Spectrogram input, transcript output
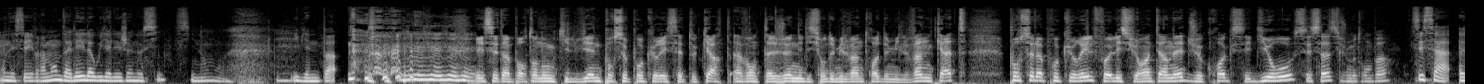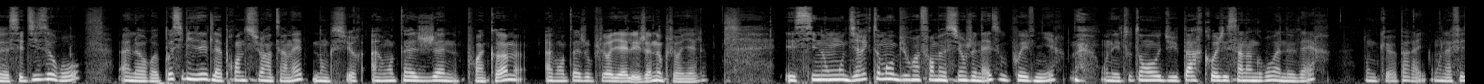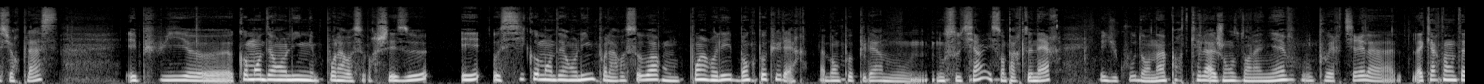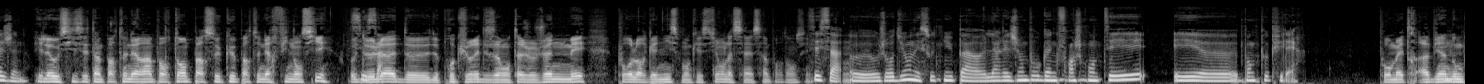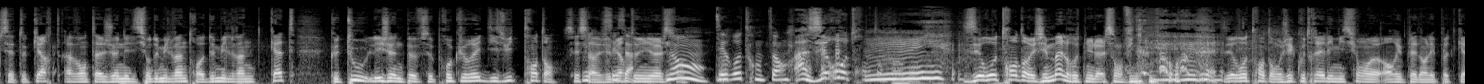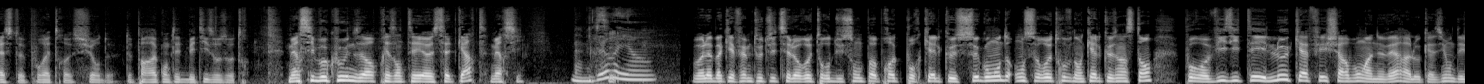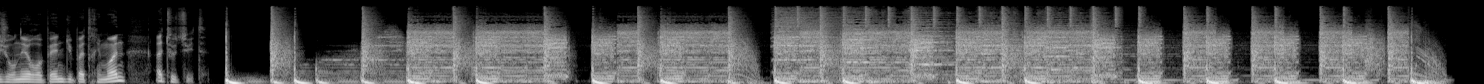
on essaye vraiment d'aller là où il y a les jeunes aussi. Sinon, euh, ils viennent pas. Et c'est important donc qu'ils viennent pour se procurer cette carte Avantage Jeune édition 2023-2024. Pour se la procurer, il faut aller sur internet. Je crois que c'est 10 euros, c'est ça, si je me trompe pas? C'est ça, euh, c'est 10 euros. Alors, euh, possibilité de la prendre sur Internet, donc sur avantagejeune.com, avantage au pluriel et jeune au pluriel. Et sinon, directement au bureau information jeunesse, vous pouvez venir. On est tout en haut du parc Roger Salingro à Nevers. Donc, euh, pareil, on l'a fait sur place. Et puis, euh, commander en ligne pour la recevoir chez eux. Et aussi commander en ligne pour la recevoir en point relais Banque Populaire. La Banque Populaire nous, nous soutient, ils sont partenaires et du coup dans n'importe quelle agence dans la Nièvre, vous pouvez retirer la, la carte avantage jeune. Et là aussi c'est un partenaire important parce que partenaire financier, au-delà de, de, procurer des avantages aux jeunes, mais pour l'organisme en question, là c'est important aussi. C'est ça, mmh. euh, aujourd'hui on est soutenu par la région Bourgogne-Franche-Comté et euh, Banque Populaire pour mettre à bien donc cette carte Avantage Jeune édition 2023-2024 que tous les jeunes peuvent se procurer 18-30 ans. C'est ça, j'ai bien retenu la leçon. Non, 0-30 ans. Ah, 0-30 ans, 0-30 ans, mais j'ai mal retenu la leçon finalement. 0-30 ans. J'écouterai l'émission euh, en replay dans les podcasts pour être sûr de ne pas raconter de bêtises aux autres. Merci beaucoup de nous avoir présenté euh, cette carte. Merci. Bah, merci. De rien. Voilà Bac FM tout de suite c'est le retour du son pop rock pour quelques secondes. On se retrouve dans quelques instants pour visiter le café Charbon à Nevers à l'occasion des Journées européennes du patrimoine. À tout de suite.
